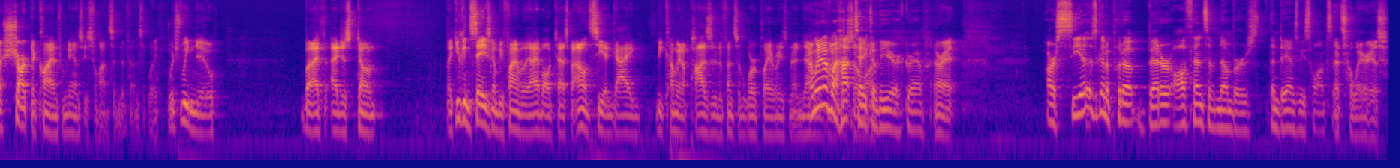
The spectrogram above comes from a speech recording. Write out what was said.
a sharp decline from Dansby Swanson defensively, which we knew. But I, I just don't. Like you can say he's going to be fine with the eyeball test, but I don't see a guy becoming a positive defensive war player when he's been. I'm gonna have my hot so take long. of the year, Graham. All right. Arcia is going to put up better offensive numbers than Dansby Swanson. That's hilarious.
